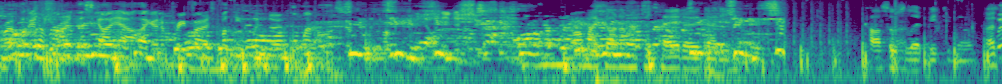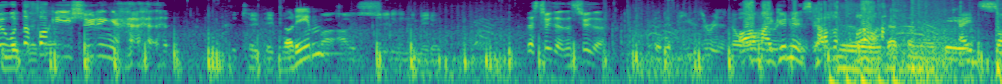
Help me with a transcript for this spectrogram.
Right, we're gonna throw this guy out. They're gonna pre-fire his fucking window. Oh my god, let's go. You need to shoot. Oh my god, I'm a potato, daddy. Castle's lit, BT no. Wait, what the fuck are you shooting at? The two people. Got him? Well, I was shooting in the middle. There's two there, there's two there. The diffuser is no Oh my goodness, how the fuck? that's on the big. Cade's so,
